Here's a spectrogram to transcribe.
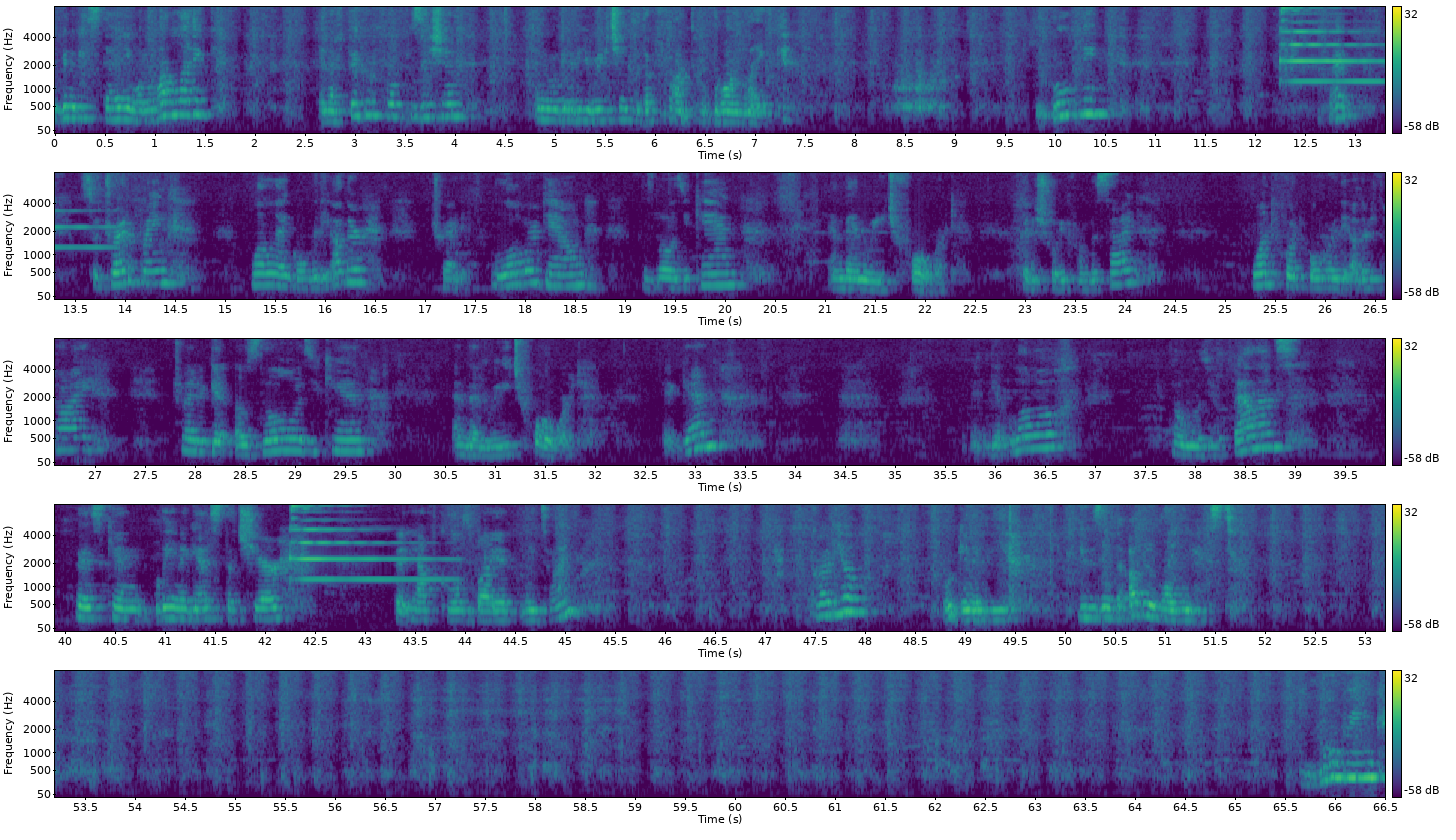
We're going to be standing on one leg in a figure four position and we're going to be reaching to the front with one leg. Keep moving. Right? So try to bring one leg over the other. Try to lower down as low as you can and then reach forward. I'm going to show you from the side. One foot over the other thigh. Try to get as low as you can and then reach forward. Again, get low. Don't lose your balance. Guys can lean against the chair that you have close by at any time. Cardio, we're gonna be using the other leg next. Keep moving.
